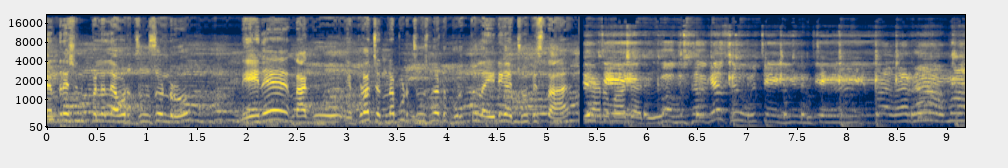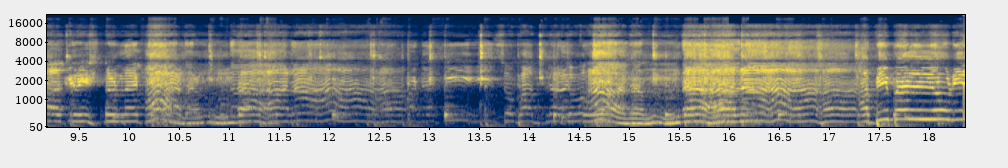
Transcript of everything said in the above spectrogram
జనరేషన్ పిల్లలు ఎవరు చూసుండ్రు? నేనే నాకు ఎప్పుడో చిన్నప్పుడు చూసినట్టు గుర్తు లైట్గా చూపిస్తా. ఇదే అన్నమాట అది కృష్ణులకి ఆనందాన సుభద్రకు ఆనందాన అభిమన్యుని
